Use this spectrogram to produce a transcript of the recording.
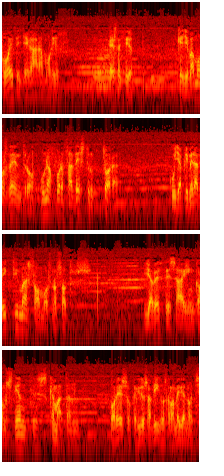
puede llegar a morir. Es decir, que llevamos dentro una fuerza destructora cuya primera víctima somos nosotros. Y a veces hay inconscientes que matan. Por eso, queridos amigos de la medianoche,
